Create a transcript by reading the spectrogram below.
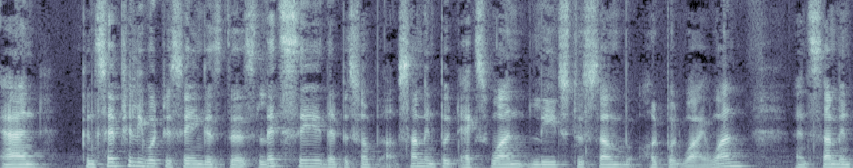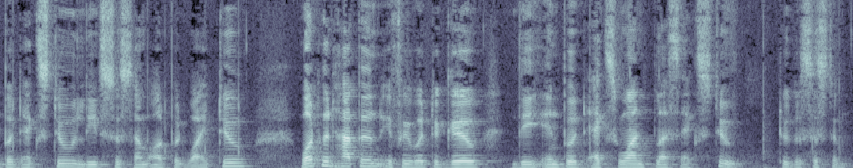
and conceptually what we're saying is this. Let's say that some, some input x1 leads to some output y1 and some input x2 leads to some output y2. What would happen if we were to give the input x1 plus x2 to the system?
